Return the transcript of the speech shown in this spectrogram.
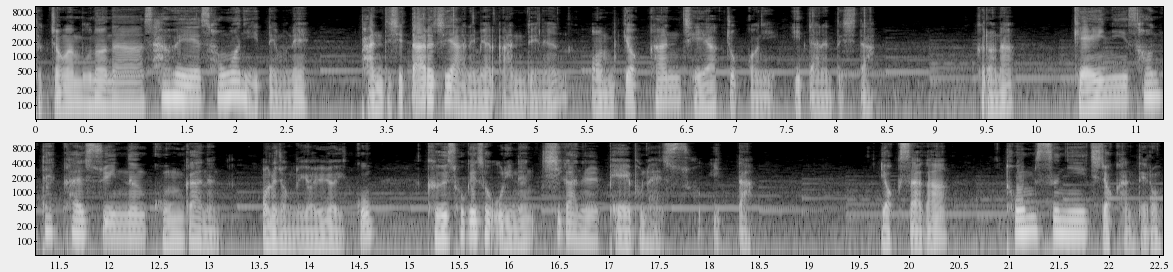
특정한 문화나 사회의 성원이기 때문에 반드시 따르지 않으면 안 되는 엄격한 제약 조건이 있다는 뜻이다. 그러나 개인이 선택할 수 있는 공간은 어느 정도 열려 있고 그 속에서 우리는 시간을 배분할 수 있다. 역사가 톰슨이 지적한 대로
